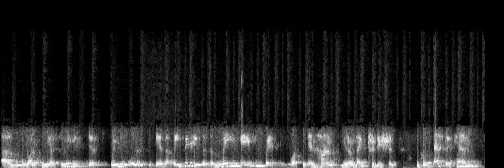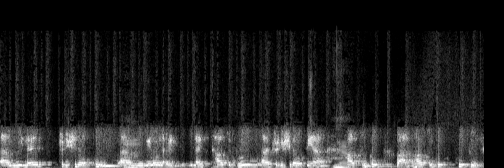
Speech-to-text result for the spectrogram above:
Um, what we are doing is just bringing women together. Basically, the, the main aim firstly was to enhance, you know, like tradition because at the camp um, we learn traditional foods, um, you know, like like how to brew uh, traditional beer, yeah. how to cook pap, how to cook kutu,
